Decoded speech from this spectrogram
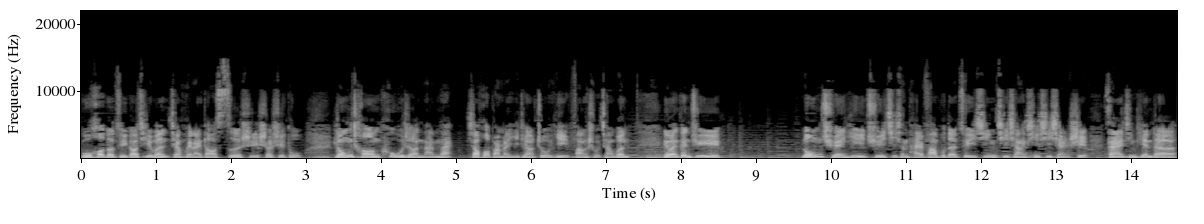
午后的最高气温将会来到四十摄氏度，蓉城酷热难耐，小伙伴们一定要注意防暑降温。另外，根据龙泉驿区气象台发布的最新气象信息显示，在今天的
